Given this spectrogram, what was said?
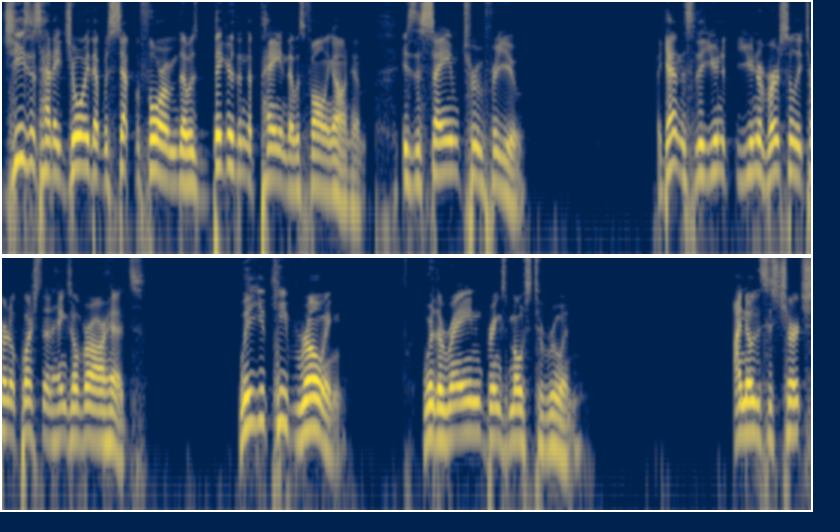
Jesus had a joy that was set before him that was bigger than the pain that was falling on him. Is the same true for you? Again, this is the uni- universal eternal question that hangs over our heads. Will you keep rowing where the rain brings most to ruin? I know this is church.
